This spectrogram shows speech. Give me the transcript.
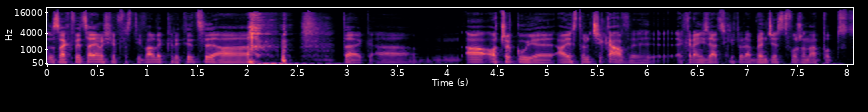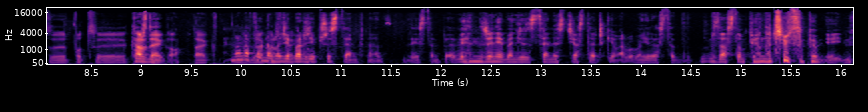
zachwycają się festiwale krytycy, a tak, a, a oczekuję, a jestem ciekawy ekranizacji, która będzie stworzona pod, pod każdego, tak? No na pewno będzie bardziej przystępna. Jestem pewien, że nie będzie sceny z ciasteczkiem, albo będzie zastąpiona czymś zupełnie innym.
